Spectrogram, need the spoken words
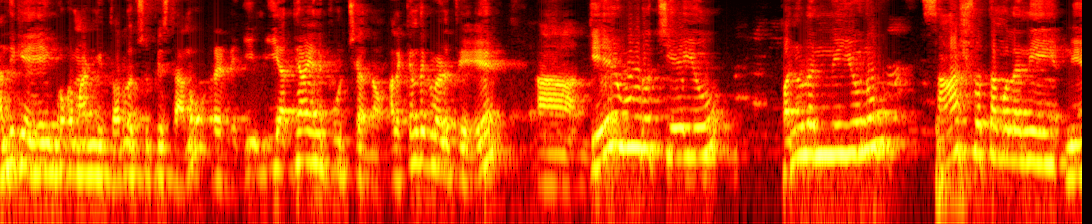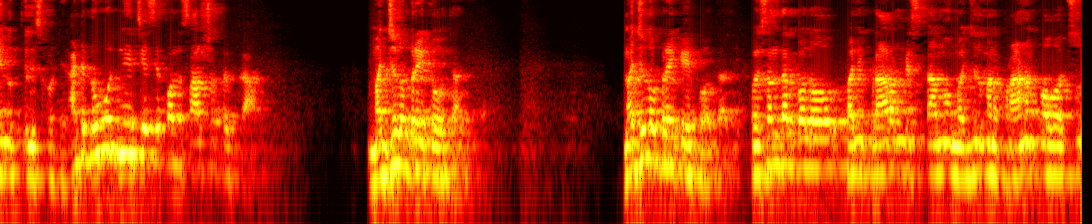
అందుకే ఇంకొక మాట మీకు త్వరలో చూపిస్తాను. రండి ఈ ఈ అధ్యాయాన్ని పూర్తి చేద్దాం. అలా కిందకి వెళితే ఆ దేవుడు చేయు పనులన్నీయును శాశ్వతములని నేను తెలుసుకుంటాను. అంటే నువ్వు నేను చేసే పనులు శాశ్వతం కాదు. మధ్యలో బ్రేక్ అవుతుంది. మధ్యలో బ్రేక్ అయిపోతుంది. కొన్ని సందర్భంలో పని ప్రారంభిస్తాము మధ్యలో మన ప్రాణం పోవచ్చు.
